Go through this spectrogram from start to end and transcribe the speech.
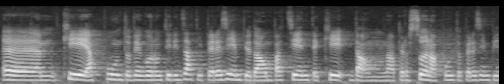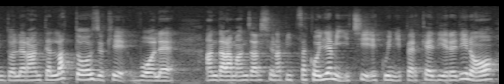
eh, che appunto vengono utilizzati per esempio da un paziente che, da una persona appunto per esempio intollerante al lattosio che vuole andare a mangiarsi una pizza con gli amici e quindi perché dire di no?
